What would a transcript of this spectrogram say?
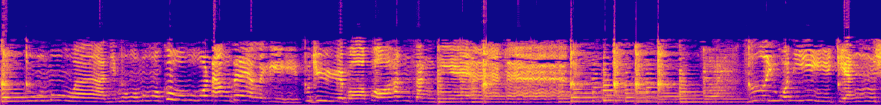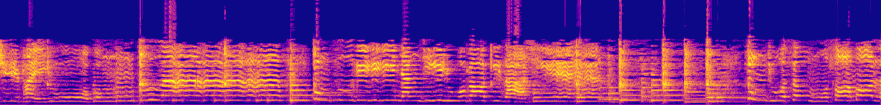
母母啊，你母母过脑袋里不举报报上天。我你将须配有公子啊，公子的娘家有个给啥先，终究生什么路？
